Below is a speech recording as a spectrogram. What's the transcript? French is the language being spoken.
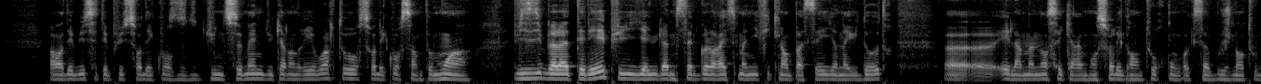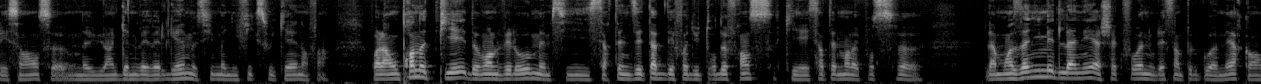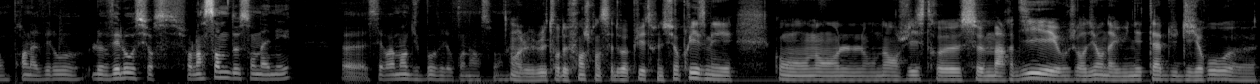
Alors au début, c'était plus sur des courses d'une semaine du calendrier World Tour, sur des courses un peu moins visibles à la télé. Puis il y a eu l'Amstel Gold Race magnifique l'an passé, il y en a eu d'autres. Euh, et là maintenant, c'est carrément sur les grands tours qu'on voit que ça bouge dans tous les sens. Euh, on a eu un Genwevel Game aussi magnifique ce week-end. Enfin, voilà, on prend notre pied devant le vélo, même si certaines étapes des fois du Tour de France, qui est certainement la course la moins animée de l'année à chaque fois nous laisse un peu le goût amer quand on prend le vélo sur, sur l'ensemble de son année. Euh, c'est vraiment du beau vélo qu'on a en ce moment. le, Tour de France, je pense que ça doit plus être une surprise, mais qu'on on, enregistre euh, ce mardi et aujourd'hui on a eu une étape du Giro euh,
